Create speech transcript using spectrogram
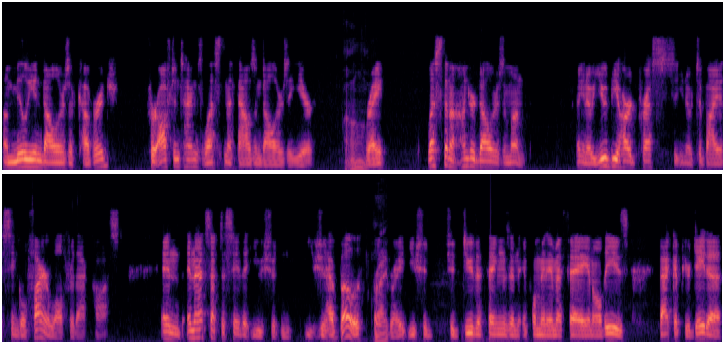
a million dollars of coverage for oftentimes less than a thousand dollars a year. Oh. Right? Less than a hundred dollars a month. You know, you'd be hard pressed, you know, to buy a single firewall for that cost. And and that's not to say that you shouldn't you should have both, right? right? You should should do the things and implement MFA and all these, back up your data,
